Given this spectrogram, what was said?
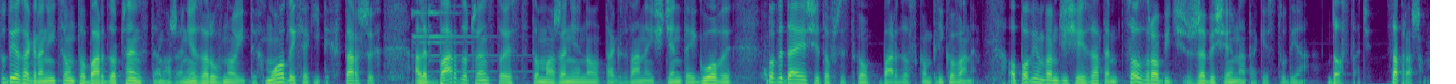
Studia za granicą to bardzo częste marzenie, zarówno i tych młodych, jak i tych starszych, ale bardzo często jest to marzenie no tak zwanej ściętej głowy, bo wydaje się to wszystko bardzo skomplikowane. Opowiem Wam dzisiaj zatem, co zrobić, żeby się na takie studia dostać. Zapraszam.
